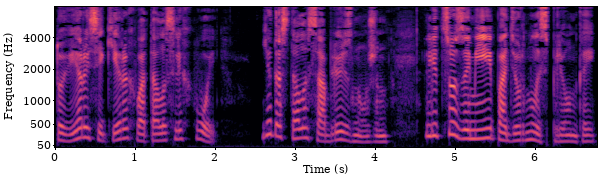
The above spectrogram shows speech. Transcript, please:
то веры Секиры хватало с лихвой. Я достала саблю из ножен. Лицо Замии подернулось пленкой.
